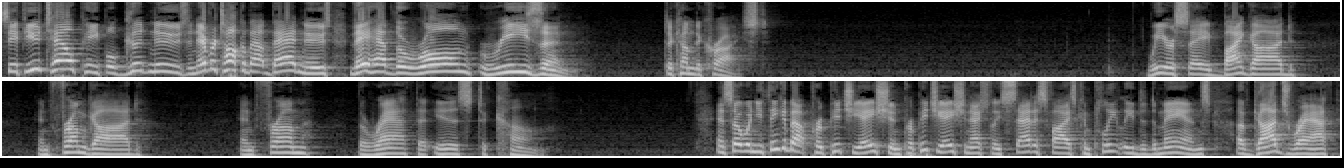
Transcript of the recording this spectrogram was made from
See, if you tell people good news and never talk about bad news, they have the wrong reason to come to Christ. We are saved by God and from God and from the wrath that is to come. And so when you think about propitiation, propitiation actually satisfies completely the demands of God's wrath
